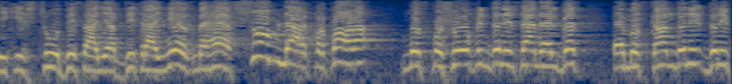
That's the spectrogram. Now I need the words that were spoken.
i kish çu disa nja di-tre njerëz me hec shumë larg përpara, mos po shofin donjë sen helbete, mos kanë donjë, donjë,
